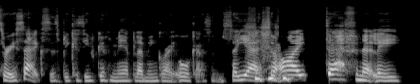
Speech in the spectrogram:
through sex is because you've given me a blooming great orgasm. So yeah, so I definitely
